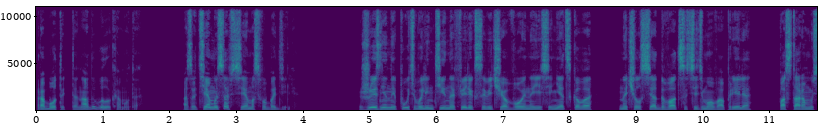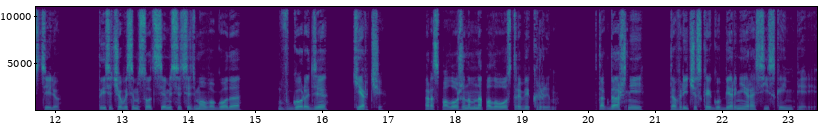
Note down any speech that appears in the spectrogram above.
Работать-то надо было кому-то. А затем и совсем освободили. Жизненный путь Валентина Феликсовича Война Есенецкого начался 27 апреля, по старому стилю, 1877 года в городе Керчи, расположенном на полуострове Крым, в тогдашней Таврической губернии Российской империи.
